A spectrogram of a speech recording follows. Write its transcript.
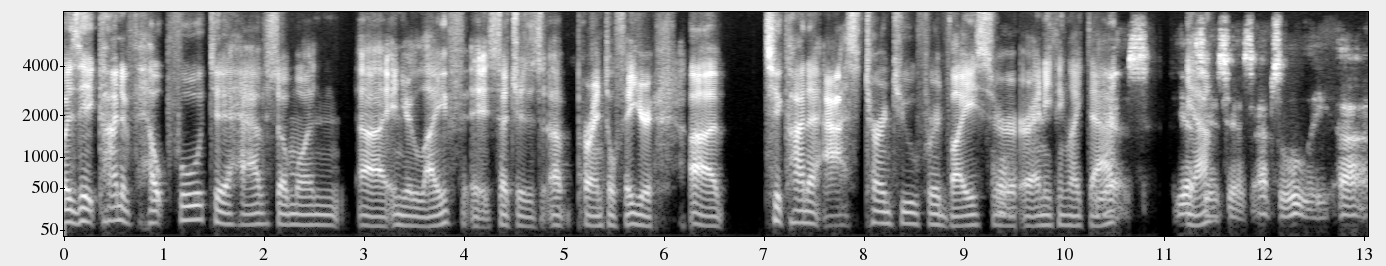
Was it kind of helpful to have someone uh, in your life eh, such as a parental figure uh, to kind of ask turn to for advice or, or anything like that Yes, yes, Yeah. yes, yes, absolutely. Uh,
